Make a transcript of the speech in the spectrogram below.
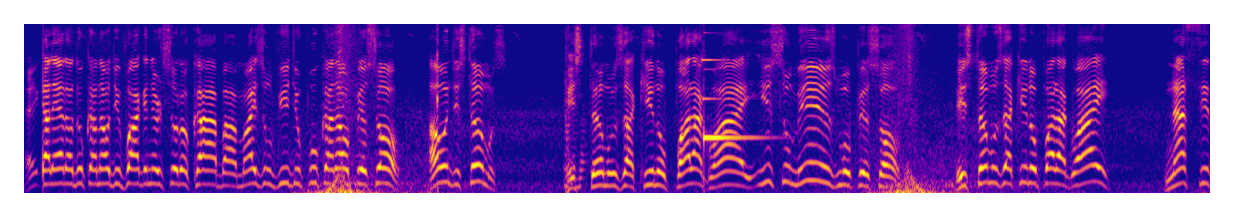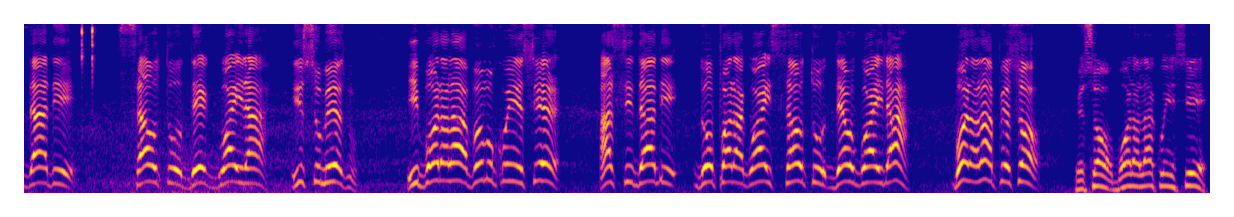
Aí galera do canal de Wagner Sorocaba, mais um vídeo pro canal pessoal. Aonde estamos? Estamos aqui no Paraguai, isso mesmo pessoal. Estamos aqui no Paraguai, na cidade Salto de Guairá, isso mesmo. E bora lá, vamos conhecer a cidade do Paraguai, Salto del Guairá. Bora lá pessoal. Pessoal, bora lá conhecer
